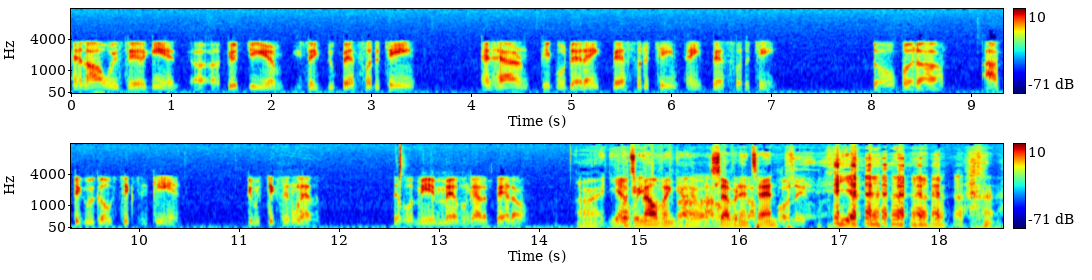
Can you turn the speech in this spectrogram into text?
And I always say again, a, a good GM, you say do best for the team, and hiring people that ain't best for the team ain't best for the team. So, but uh, I think we go six and ten. Excuse me, six and eleven. That's what me and Melvin got a bet on. All right. Yeah. What's we- Melvin got? I don't Seven and ten. coordinator. Yeah.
